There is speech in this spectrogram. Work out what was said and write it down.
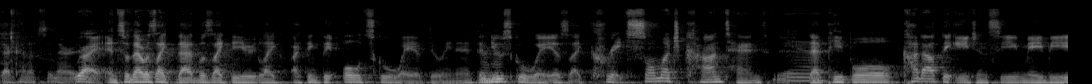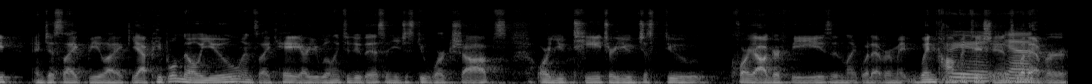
that kind of scenario. Right. And so that was like that was like the like I think the old school way of doing it. The new school way is like create so much content Yeah. that people cut out the agency maybe and just like be like, yeah, people know you and it's like, hey, are you willing to do this? And you just do workshops or you teach or you just do choreographies and like whatever, maybe win competitions, yeah. whatever.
